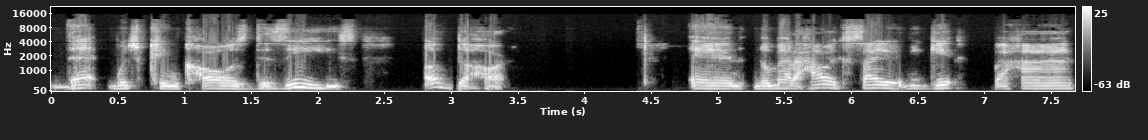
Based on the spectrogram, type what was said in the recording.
that which can cause disease of the heart. And no matter how excited we get behind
